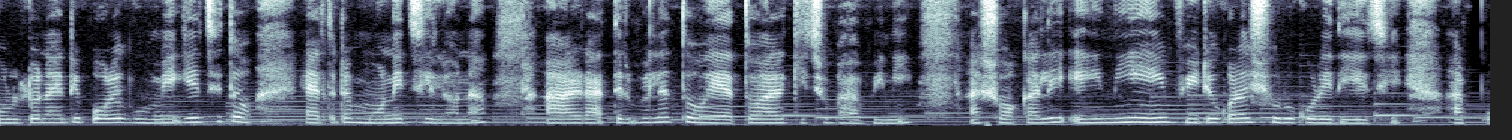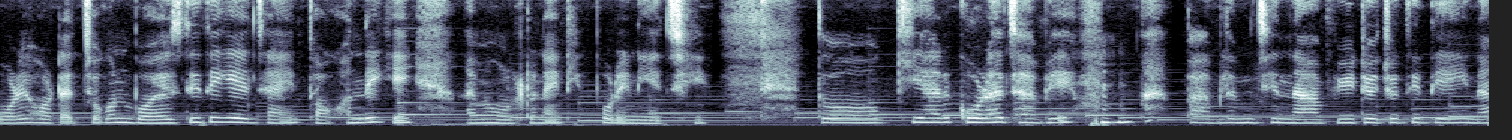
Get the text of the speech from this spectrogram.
উল্টো নাইটি পরে ঘুমিয়ে গেছি তো, এতটা মনে ছিল না। আর রাতের বেলা তো এত আর কিছু ভাবিনি। আর সকালে এই নিয়েই ভিডিও করা শুরু করে দিয়েছি। আর পরে হঠাৎ যখন বয়স দিতে গিয়ে যাই, তখন দেখেই আমি উল্টো নাইটি পরে নিয়েছি। তো কি আর করা যাবে? ভাবলাম যে না ভিডিও যদি দেই না,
